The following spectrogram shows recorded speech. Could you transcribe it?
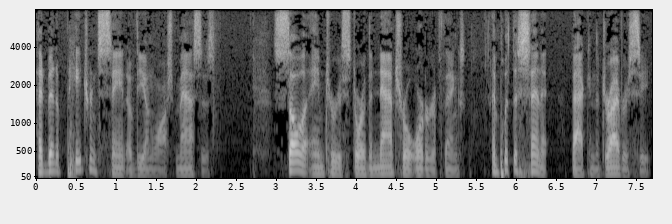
had been a patron saint of the unwashed masses. Sulla aimed to restore the natural order of things and put the Senate back in the driver's seat.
